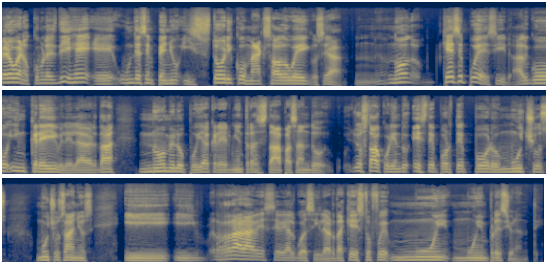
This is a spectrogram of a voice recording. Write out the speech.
Pero bueno, como les dije, un desempeño histórico, Max Holloway, o sea, no, ¿Qué se puede decir? Algo increíble, la verdad, no me lo podía creer mientras estaba pasando. Yo estaba cubriendo este deporte por muchos, muchos años y, rara vez se ve algo así. La verdad que esto fue muy, muy impresionante.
